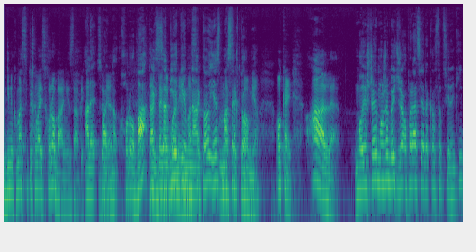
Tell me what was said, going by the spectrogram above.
Ginekomastia to chyba jest choroba, a nie zabieg. Ale co nie? no, choroba tak, i tak, zabiegiem dokładnie. na Masek- to jest masektomia. Okej, ale Bo jeszcze może być, że operacja rekonstrukcji ręki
